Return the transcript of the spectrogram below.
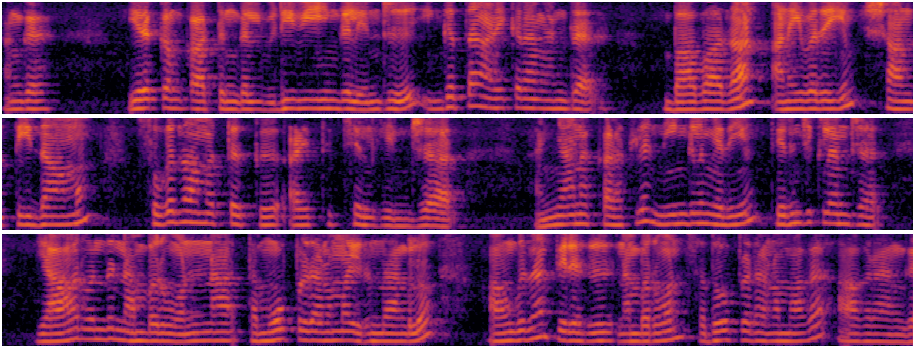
அங்கே இரக்கம் காட்டுங்கள் விடுவியுங்கள் என்று இங்கத்தான் அழைக்கிறாங்கன்றார். பாபா தான் அனைவரையும் சாந்தி தாமம் சுகதாமத்திற்கு அழைத்துச் செல்கின்றார். அஞ்ஞான காலத்தில் நீங்களும் எதையும் தெரிஞ்சுக்கலன்றார். யார் வந்து நம்பர் ஒன்னா தமோ பிரதானமாக இருந்தாங்களோ அவங்க தான் பிறகு நம்பர் ஒன் சதோ பிரதானமாக ஆகிறாங்க.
